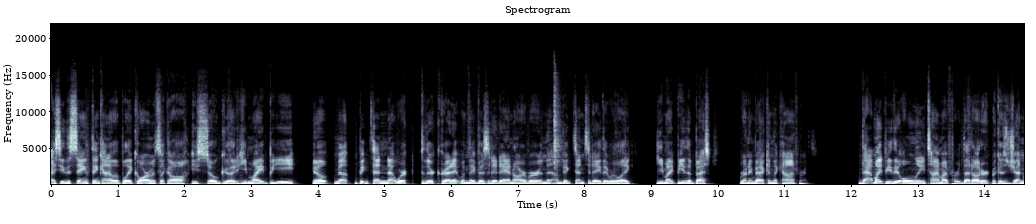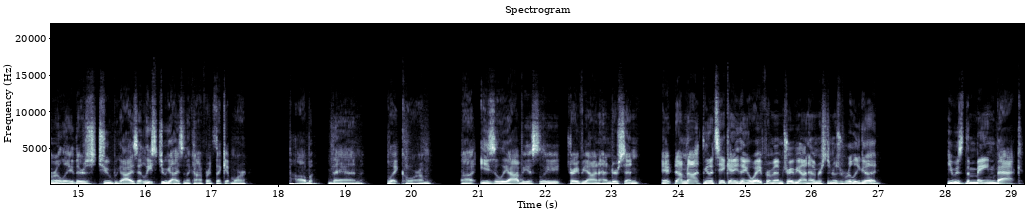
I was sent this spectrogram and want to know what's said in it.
I see the same thing kind of with Blake Corum. It's like, oh, he's so good. He might be, you know, Big Ten Network, to their credit, when they visited Ann Arbor and on Big Ten today, they were like, he might be the best running back in the conference. That might be the only time I've heard that uttered because generally there's two guys, at least two guys in the conference that get more pub than Blake Corum. Uh, easily, obviously, TreVeyon Henderson. I'm not going to take anything away from him. TreVeyon Henderson was really good. He was the main back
